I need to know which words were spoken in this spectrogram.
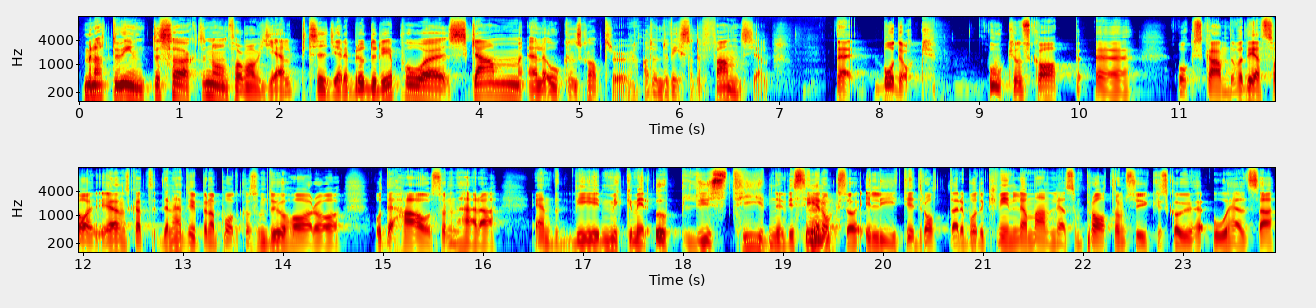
Men att du inte sökte någon form av hjälp tidigare, berodde det på eh, skam eller okunskap tror du? Att du inte visste att det fanns hjälp? Nej, både och. Okunskap eh, och skam. Det var det jag sa. Jag önskar att den här typen av podcast som du har och, och The House och den här en, vi är mycket mer upplyst tid nu. Vi ser mm. också elitidrottare, både kvinnliga och manliga, som pratar om psykisk ohälsa.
